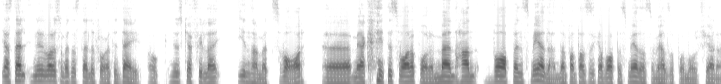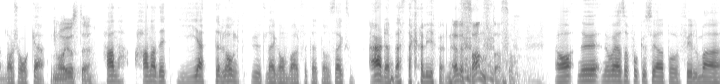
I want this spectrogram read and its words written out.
jag ställ, nu var det som att jag ställde frågan till dig och nu ska jag fylla in här med ett svar. Eh, men jag kan inte svara på det. Men han vapensmeden, den fantastiska vapensmeden som vi hälsar på Norrfjärden, Lars-Åke. Ja, just det. Han, han hade ett jättelångt utlägg om varför 1306 är den bästa kalibern. Är det sant alltså? Ja, nu, nu var jag så fokuserad på att filma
